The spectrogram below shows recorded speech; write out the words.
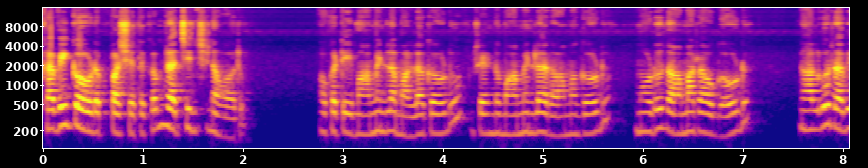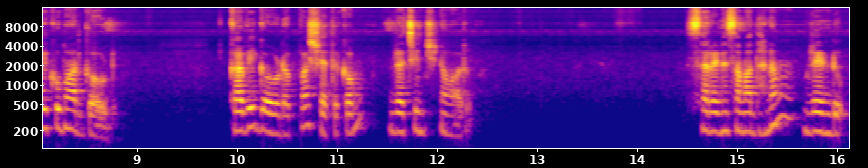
కవి గౌడప్ప శతకం రచించినవారు. ఒకటి మామిండ్ల మల్లగౌడు రెండు మామిండ్ల రామగౌడు మూడు రామారావు గౌడ్ నాలుగు రవికుమార్ గౌడ్. కవి గౌడప్ప శతకం రచించినవారు. సరైన సమాధానం రెండు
